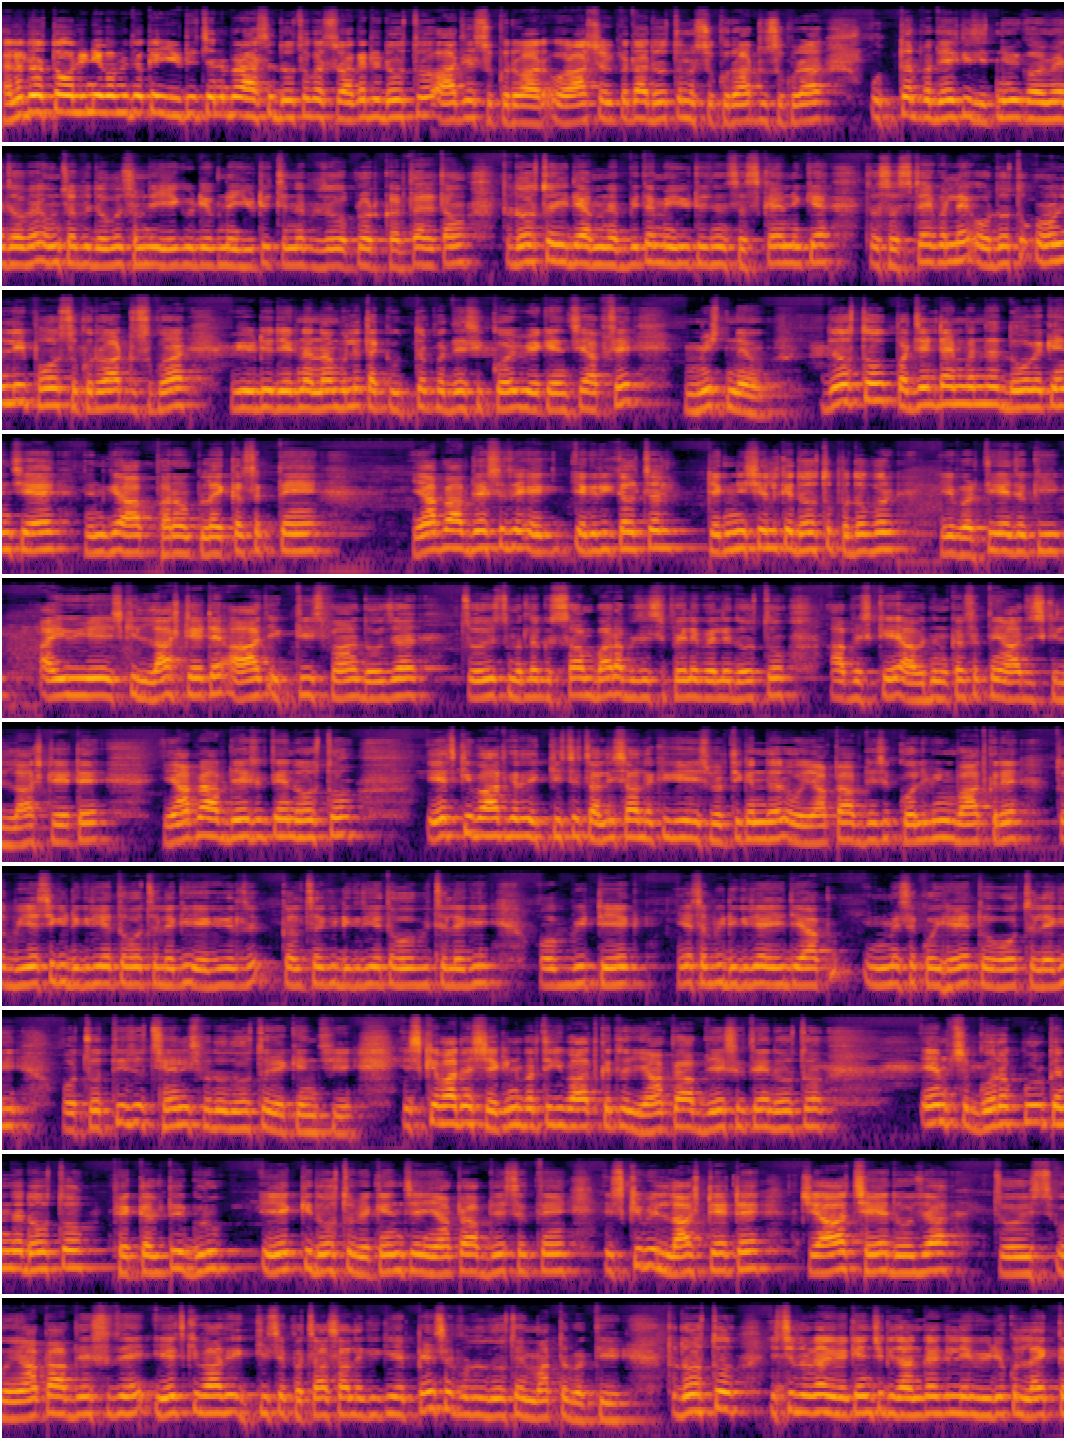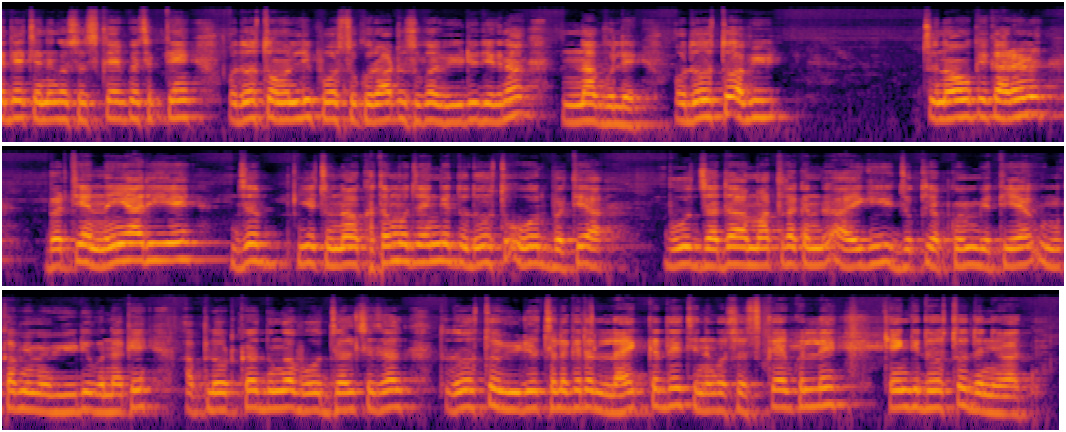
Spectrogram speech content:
Hello दोस्तों, all India comedy के YouTube channel पर आज से दोस्तों का स्वागत है। दोस्तों, आज है शुक्रवार और आज सभी पता है दोस्तों, मैं शुक्रवार टू शुक्रवार उत्तर प्रदेश की जितनी भी गवर्नमेंट जॉब है, उन सभी जॉबों समझे एक वीडियो अपने यूट्यूब चैनल पर जो अपलोड करता रहता हूँ। तो दोस्तों, यदि आपने अभी तक मेरे यूट्यूब चैनल सब्सक्राइब नहीं किया तो सब्सक्राइब कर ले और दोस्तों ओनली फॉर शुक्रवार टू शुक्रवार वीडियो देखना ना भूलें, ताकि उत्तर प्रदेश की कोई भी वैकेंसी आपसे मिस नहीं हो। दोस्तों प्रजेंट टाइम के अंदर दो वैकेंसी है जिनके आप फॉर्म अप्लाई कर सकते हैं। यहाँ पर आप देख सकते हैं एग्रीकल्चर टेक्नीशियल के दोस्तों पदों पर ये भर्ती है, जो कि आई हुई है। इसकी लास्ट डेट है आज, इकतीस पाँच दो हज़ार चौबीस मतलब कि शाम बारह बजे से पहले पहले। दोस्तों, आप इसके आवेदन कर सकते हैं, आज इसकी लास्ट डेट है। यहाँ पर आप देख सकते हैं दोस्तों एज की बात करें, इक्कीस से चालीस साल रखी गई इस भर्ती के अंदर। और यहाँ पे आप जैसे क्वालिफिंग बात करें तो बीएससी की डिग्री है तो वो चलेगी एग्रीकल्चर की डिग्री है तो वो भी चलेगी, और बी टेक ये सभी डिग्रियाँ यदि आप इनमें से कोई है तो वो चलेगी। और चौंतीस सौ छियालीस पदों दोस्तों वैकेंसी है इसके बाद में सेकेंड भर्ती की बात करें तो यहाँ पर आप देख सकते हैं दोस्तों, एम्स गोरखपुर के अंदर दोस्तों फैकल्टी ग्रुप एक की दोस्तों वैकेंसी है। यहाँ पे आप देख सकते हैं, इसकी भी लास्ट डेट है चार छः दो हज़ार तो इस, यहाँ पे आप देख सकते हैं, एज की बात इक्कीस से पचास साल की है पैंसठ पदों दोस्तों मात्र भर्ती है तो दोस्तों, इसी प्रकार की वैकेंसी की जानकारी के लिए वीडियो को लाइक कर दें चैनल को सब्सक्राइब कर सकते हैं और दोस्तों ओनली पोस्ट शुक्रवार टू शुक्रवार वीडियो देखना ना भूलें। और दोस्तों, अभी चुनाव के कारण भर्तियाँ नहीं आ रही है। जब ये चुनाव ख़त्म हो जाएँगे तो दोस्तों और भर्तियाँ बहुत ज़्यादा मात्रा के अंदर आएगी, जो कि अपकमिंग व्यक्ति है, उनका भी मैं वीडियो बना के अपलोड कर दूँगा बहुत जल्द से जल्द। तो दोस्तों, वीडियो अच्छा लगे तो लाइक कर दे, चैनल को सब्सक्राइब कर ले। थैंक यू दोस्तों, धन्यवाद।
